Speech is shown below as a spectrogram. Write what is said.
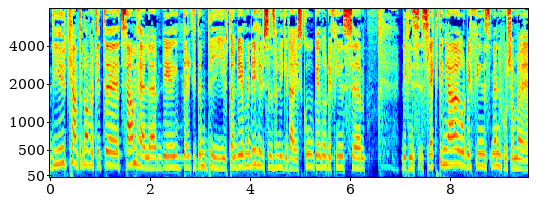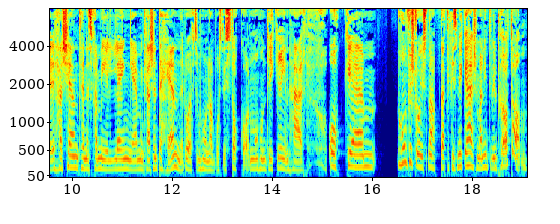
det är utkanten av ett, lite, ett samhälle, det är inte riktigt en by utan det, men det är husen som ligger där i skogen och det finns eh, det finns släktingar och det finns människor som eh, har känt hennes familj länge men kanske inte henne då eftersom hon har bott i Stockholm och hon dyker in här. Och eh, hon förstår ju snabbt att det finns mycket här som man inte vill prata om.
